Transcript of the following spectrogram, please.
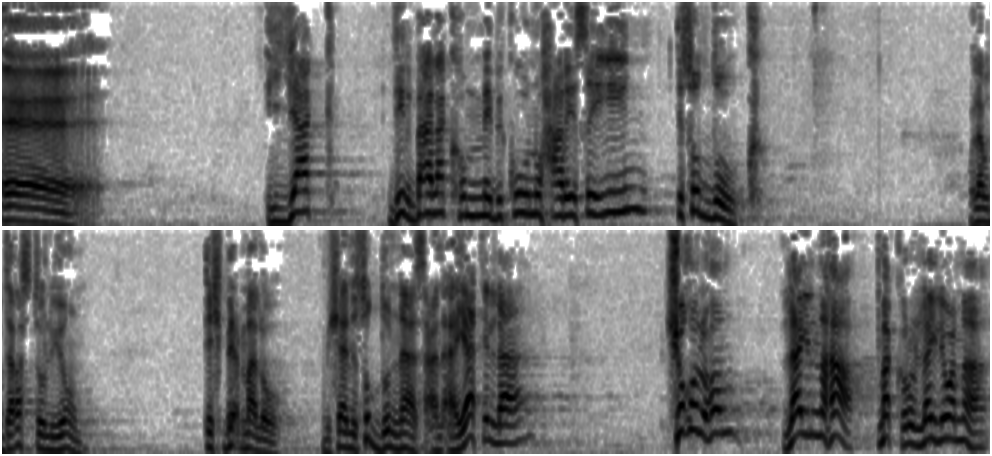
آه إياك دير بالك هم بيكونوا حريصين يصدوك. ولو درستوا اليوم إيش بيعملوا؟ مشان يصدوا الناس عن آيات الله. شغلهم ليل نهار مكر الليل والنهار.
